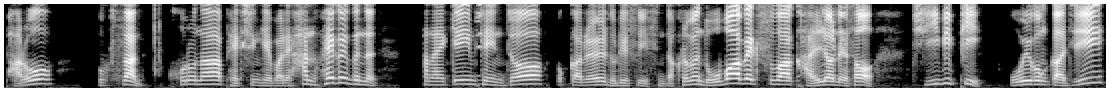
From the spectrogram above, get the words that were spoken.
바로 국산 코로나 백신 개발에 한 획을 긋는 하나의 게임 체인저 효과를 누릴 수 있습니다. 그러면 노바백스와 관련해서 GBP 510까지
